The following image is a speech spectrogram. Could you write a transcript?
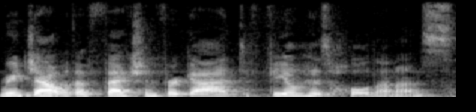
reach out with affection for God to feel his hold on us.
